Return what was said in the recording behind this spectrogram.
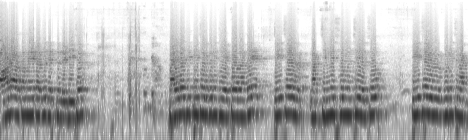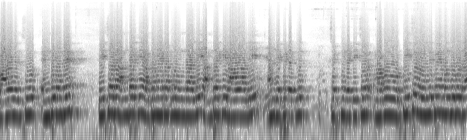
బాగా అర్థమయ్యేటట్లు చెప్తుండే టీచర్ బయాలజీ టీచర్ గురించి చెప్పాలంటే టీచర్ నాకు చిన్న స్కూల్ నుంచి తెలుసు. టీచర్ గురించి నాకు బాగా తెలుసు. ఎందుకంటే టీచర్ అందరికీ అర్థమయ్యేటట్లు ఉండాలి అందరికీ రావాలి అని చెప్పేటట్లు చెప్తుండే టీచర్ మాకు టీచర్ వెళ్ళిపోయే ముందు కూడా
